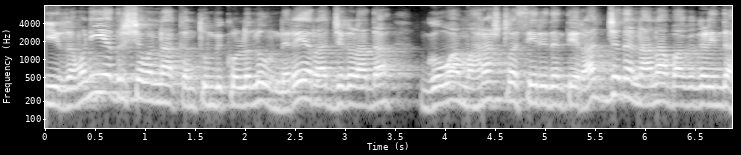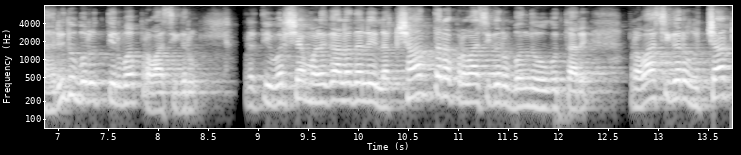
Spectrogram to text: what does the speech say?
ಈ ರಮಣೀಯ ದೃಶ್ಯವನ್ನು ಕಣ್ತುಂಬಿಕೊಳ್ಳಲು ನೆರೆಯ ರಾಜ್ಯಗಳಾದ ಗೋವಾ, ಮಹಾರಾಷ್ಟ್ರ ಸೇರಿದಂತೆ ರಾಜ್ಯದ ನಾನಾ ಭಾಗಗಳಿಂದ ಹರಿದು ಬರುತ್ತಿರುವ ಪ್ರವಾಸಿಗರು. ಪ್ರತಿ ವರ್ಷ ಮಳೆಗಾಲದಲ್ಲಿ ಲಕ್ಷಾಂತರ ಪ್ರವಾಸಿಗರು ಬಂದು ಹೋಗುತ್ತಾರೆ. ಪ್ರವಾಸಿಗರು ಹುಚ್ಚಾಟ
